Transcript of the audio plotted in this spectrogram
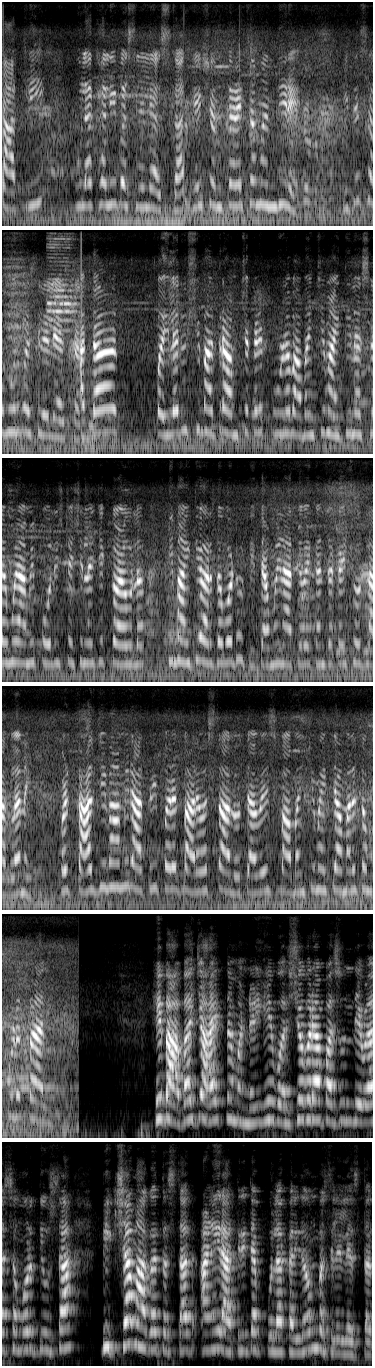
रात्री पुलाखाली बसलेले असतात. हे शंकराचं मंदिर आहे. इथे समोर बसलेले असतात. आता पहिल्या दिवशी मात्र आमच्याकडे पूर्ण बाबांची माहिती नसल्यामुळे आम्ही पोलीस स्टेशनला जे कळवलं ती माहिती अर्धवट होती. त्यामुळे नातेवाईकांचा काही शोध लागला नाही. पण काल जेव्हा आम्ही रात्री परत बारा वाजता आलो त्यावेळेस बाबांची माहिती आम्हाला संपूर्ण कळाली. हे बाबा जे आहेत ना मंडळी हे वर्षभरापासून देवळासमोर दिवसा भिक्षा मागत असतात आणि रात्री त्या पुलाखाली जाऊन बसलेले असतात.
